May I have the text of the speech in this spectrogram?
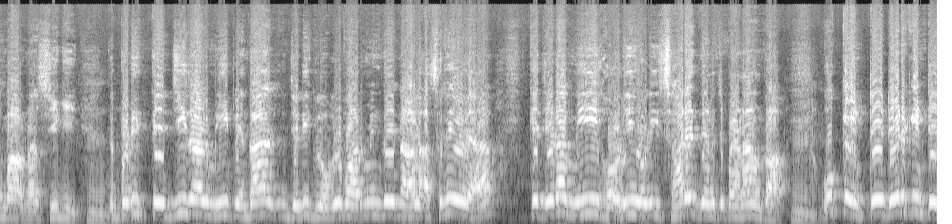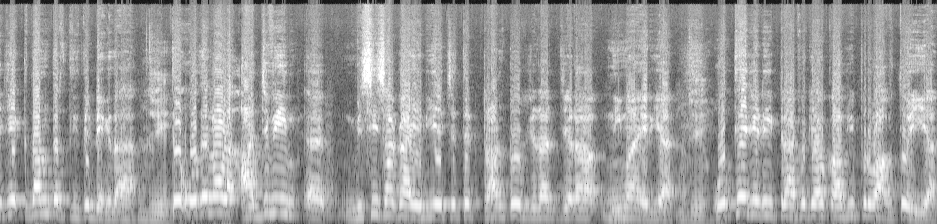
ਸੰਭਾਵਨਾ ਸੀਗੀ। ਤੇ ਬੜੀ ਤੇਜ਼ੀ ਨਾਲ ਮੀਂਹ ਪੈਂਦਾ ਜਿਹੜੀ ਗਲੋਬਲ ਵਾਰਮਿੰਗ ਦੇ ਨਾਲ ਅਸਰ ਇਹ ਹੋਇਆ ਕਿ ਜਿਹੜਾ ਮੀਂਹ ਹੌਲੀ ਹੌਲੀ ਸਾਰੇ ਦਿਨ ਚ ਪੈਣਾ ਹੁੰਦਾ ਉਹ ਘੰਟੇ ਡੇਢ ਘੰਟੇ 'ਚ ਇੱਕਦਮ ਧਰਤੀ ਤੇ ਡਿੱਗਦਾ। ਤੇ ਉਹਦੇ ਨਾਲ ਅੱਜ ਵੀ ਮਿਸੀਸਾਗਾ ਏਰੀਆ 'ਚ ਤੇ ਟ੍ਰਾਂਟੋ ਜਿਹੜਾ ਜਿਹੜਾ ਨੀਮਾ ਏਰੀਆ। ਉੱਥੇ ਜਿਹੜੀ ਟ੍ਰੈਫਿਕ ਹੈ ਉਹ ਕਾਫੀ ਪ੍ਰਭਾਵਿਤ ਹੋਈ ਆ।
